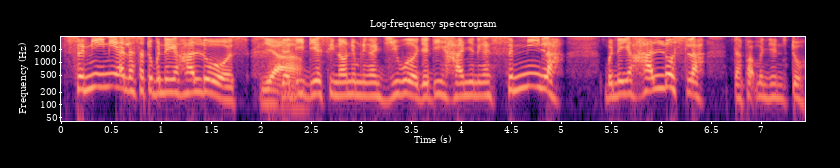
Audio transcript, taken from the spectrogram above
Seni ni adalah satu benda yang halus Ya. Jadi dia sinonim dengan jiwa Jadi hanya dengan seni lah Benda yang halus lah Dapat menyentuh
